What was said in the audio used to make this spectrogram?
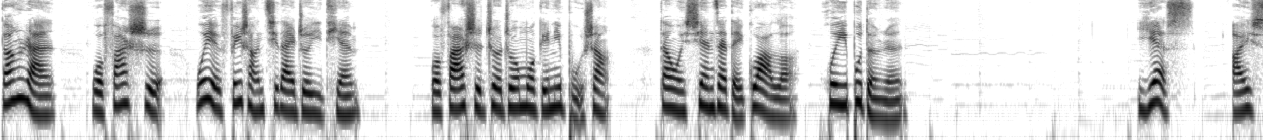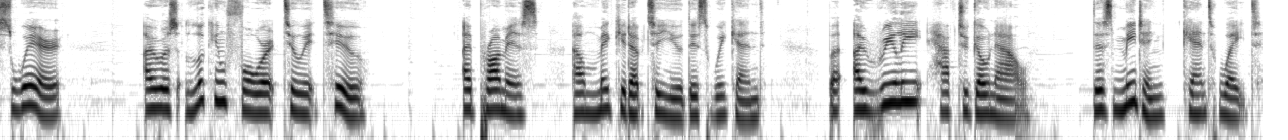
当然，我发誓，我也非常期待这一天。我发誓这周末给你补上，但我现在得挂了，会议不等人。Yes, I swear. I was looking forward to it too. I promise I'll make it up to you this weekend, but I really have to go now. This meeting can't wait.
